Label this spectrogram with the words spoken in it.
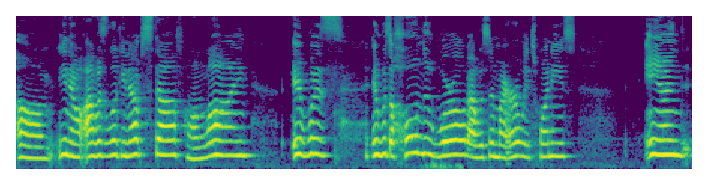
Um, you know, I was looking up stuff online. It was it was a whole new world. I was in my early 20s and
